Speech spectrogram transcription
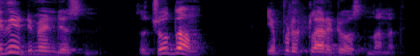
ఇది డిమాండ్ చేస్తుంది. సో చూద్దాం. ఎప్పుడు క్లారిటీ వస్తుంది అన్నది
